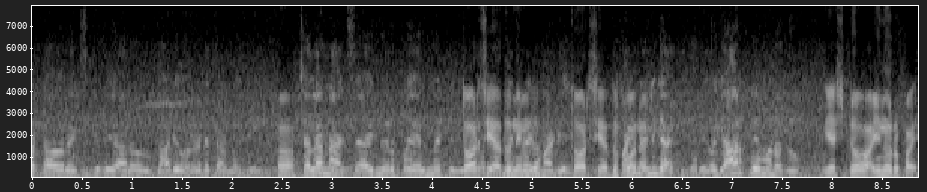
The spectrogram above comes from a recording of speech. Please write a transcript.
ಬಟ್ ಅವ್ರು ಎಕ್ಸಿಕ್ಯೂಟಿವ್ ಯಾರು ಗಾಡಿ ಹೊರಗಡೆ ತಗೊಂಡೋಗಿ ಚಲನ್ ಹಾಕ್ಸಿ ಐನೂರು ರೂಪಾಯಿ ಹೆಲ್ಮೆಟ್ ತೋರಿಸಿ ಅದು ನಿಮ್ಗೆ ಮಾಡಿ ತೋರಿಸಿ ಅದು ಫೋನ್ ನನಗೆ ಹಾಕಿದ್ದಾರೆ. ಇವಾಗ ಯಾರು ಪೇ ಮಾಡೋದು? ಎಷ್ಟು? ಐನೂರು ರೂಪಾಯಿ.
